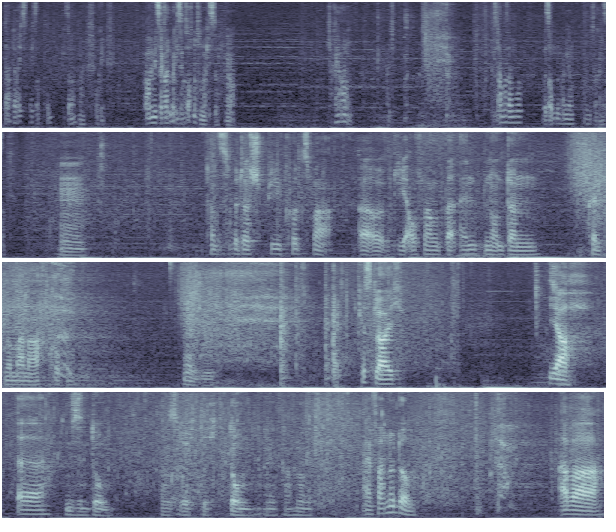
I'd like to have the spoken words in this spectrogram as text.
Da, da ist rechts. So, okay. Aber mir ist ja gerade auch so Ja. Ich hab keine Ahnung. Das haben wir irgendwo. Das haben wir irgendwo. Hm. Kannst du bitte das Spiel kurz mal, äh, die Aufnahme beenden und dann könnten wir mal nachgucken. Ja, gut. Bis gleich. Ja, äh, Die sind dumm. Also richtig dumm. Einfach nur. einfach nur dumm. Aber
